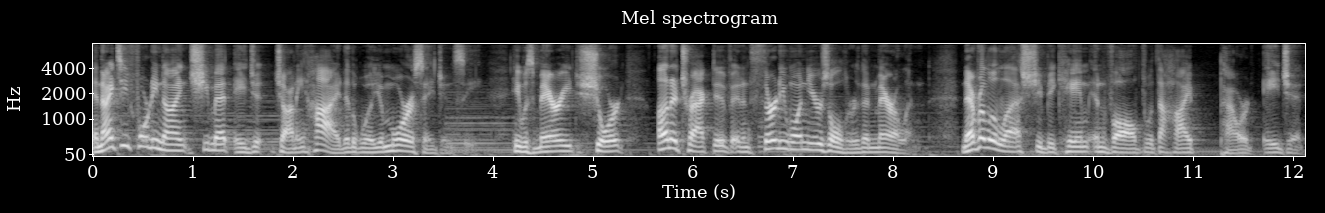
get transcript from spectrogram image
In 1949, she met agent Johnny Hyde of the William Morris Agency. He was married, short, unattractive, and 31 years older than Marilyn. Nevertheless, she became involved with the high powered agent,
